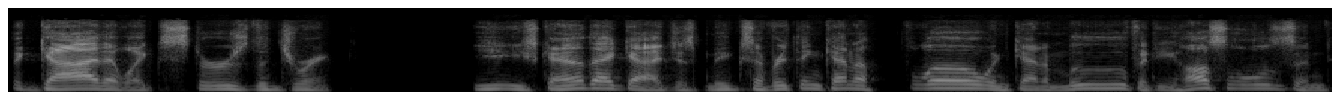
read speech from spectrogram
the guy that like stirs the drink. He's kind of that guy just makes everything kind of flow and kind of move and he hustles and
